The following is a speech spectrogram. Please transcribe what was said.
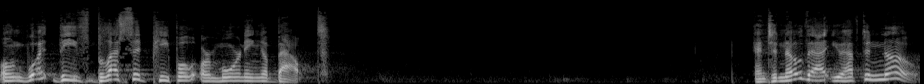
on what these blessed people are mourning about. And to know that, you have to know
